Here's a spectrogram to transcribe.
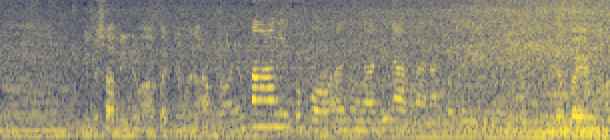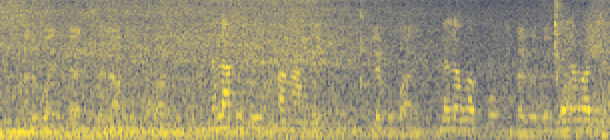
Um, di ba sabi niyo, apat yung anak niyo? Opo, yung panganay ko po, ano na, binata na po. Ilan ba yung anak? Ano ba yung lalaki ko? Lalaki po yung panganay. Ilan babae? Dalawa po. Ah, dalawa, dalawa. Dalawa rin.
